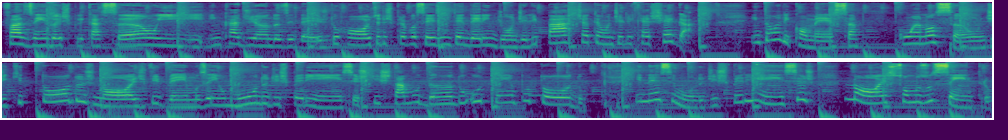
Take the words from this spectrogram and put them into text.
fazendo a explicação e encadeando as ideias do Rogers para vocês entenderem de onde ele parte até onde ele quer chegar. Então ele começa com a noção de que todos nós vivemos em um mundo de experiências que está mudando o tempo todo. E nesse mundo de experiências, nós somos o centro.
